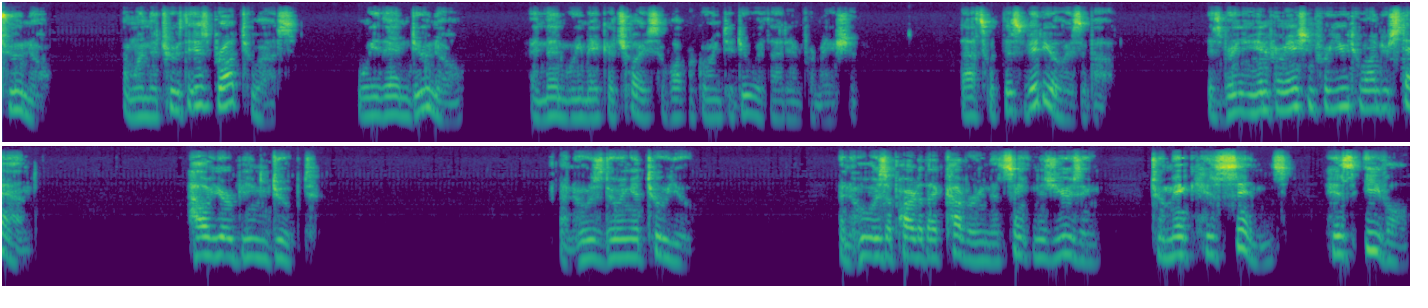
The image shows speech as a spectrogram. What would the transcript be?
to know. And when the truth is brought to us, we then do know, and then we make a choice of what we're going to do with that information. That's what this video is about, is bringing information for you to understand how you're being duped and who's doing it to you and who is a part of that covering that Satan is using to make his sins his evil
